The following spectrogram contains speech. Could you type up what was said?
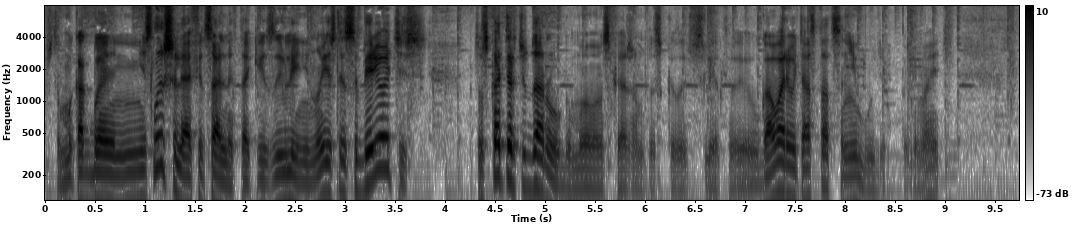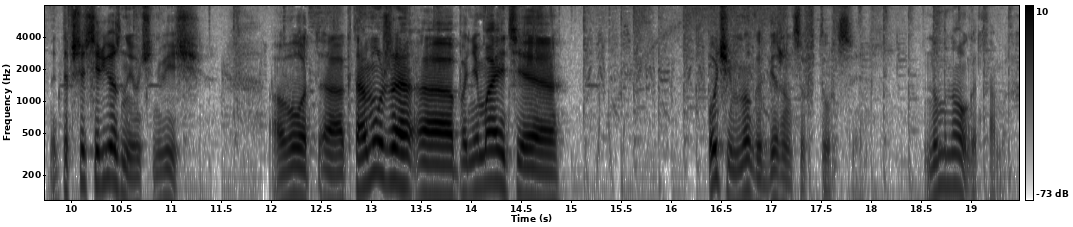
Что мы как бы не слышали официальных таких заявлений, но если соберетесь, то с катертью дорогу, мы вам скажем, так сказать, вслед. Уговаривать остаться не будем, понимаете? Это все серьезные очень вещи. Вот. А, к тому же, а, понимаете, очень много беженцев в Турции. Ну, много там их.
